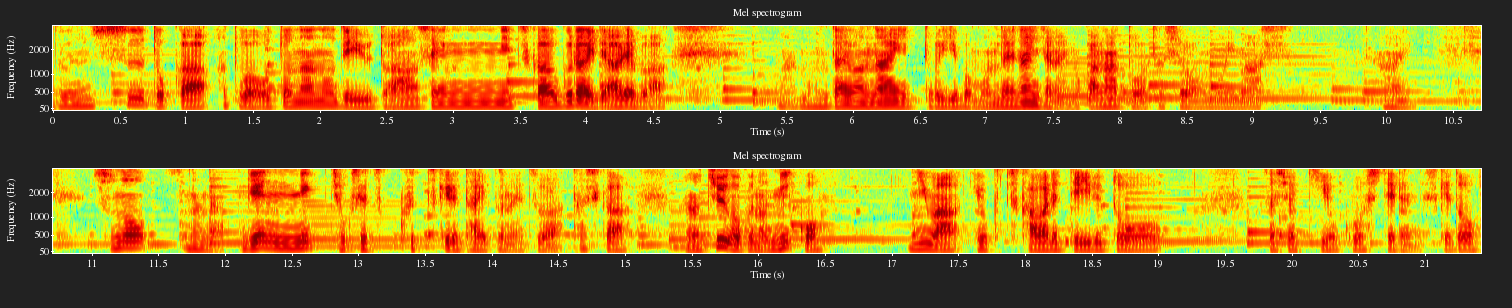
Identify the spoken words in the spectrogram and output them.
分数とかあとは大人のでいうとアーセンに使うぐらいであれば、まあ、問題はないといえば問題ないんじゃないのかなと私は思います。はい、そのなんだ弦に直接くっつけるタイプのやつは確かあの中国の2個にはよく使われていると私は記憶をしてるんですけど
